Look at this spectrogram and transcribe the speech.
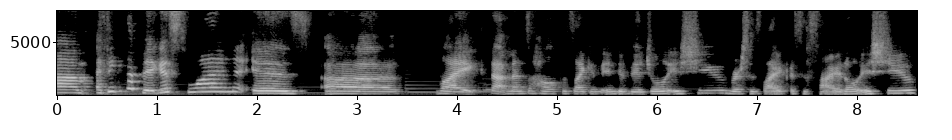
Um, I think the biggest one is uh, like that mental health is like an individual issue versus like a societal issue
